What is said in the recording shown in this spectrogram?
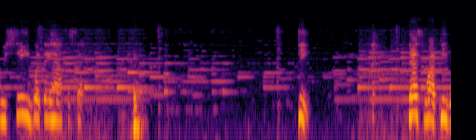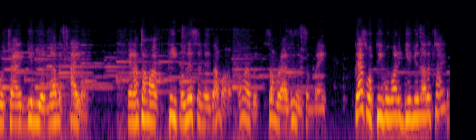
receive what they have to say. Deep. That's why people try to give you another title and I'm talking about people listening. I'm gonna, I'm have to summarize this in some way. That's what people want to give you another title.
